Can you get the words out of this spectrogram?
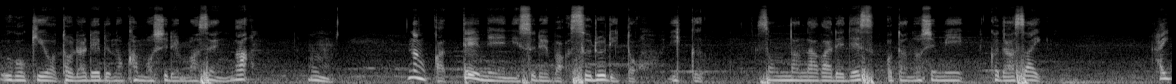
動きを取られるのかもしれませんが、うん、なんか丁寧にすればするりといく。そんな流れです。お楽しみください。はい。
